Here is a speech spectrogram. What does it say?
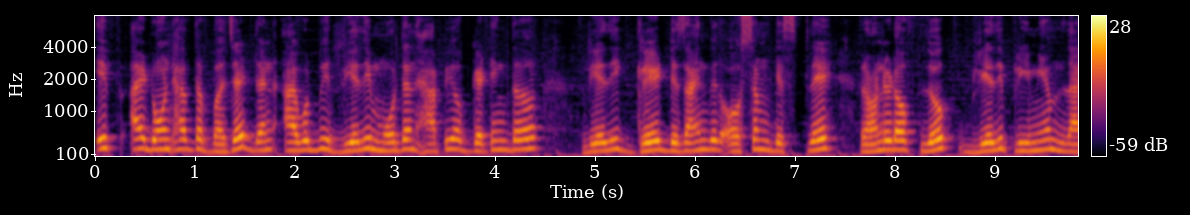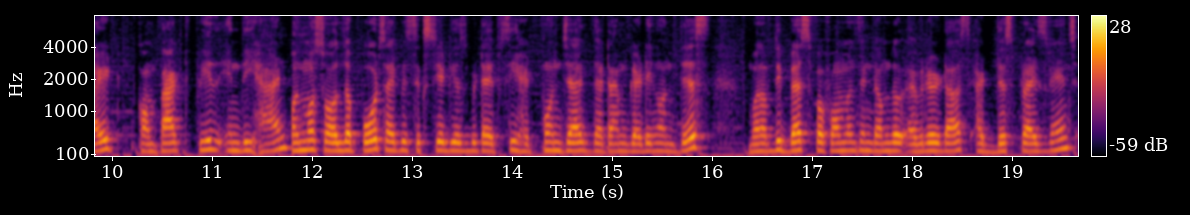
If i don't have the budget then i would be really more than happy of getting the really great design with awesome display rounded off look really premium light compact feel in the hand. Almost all the ports ip68 usb type c headphone jack that i'm getting on this. One of the best performance in terms of everyday tasks at this price range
